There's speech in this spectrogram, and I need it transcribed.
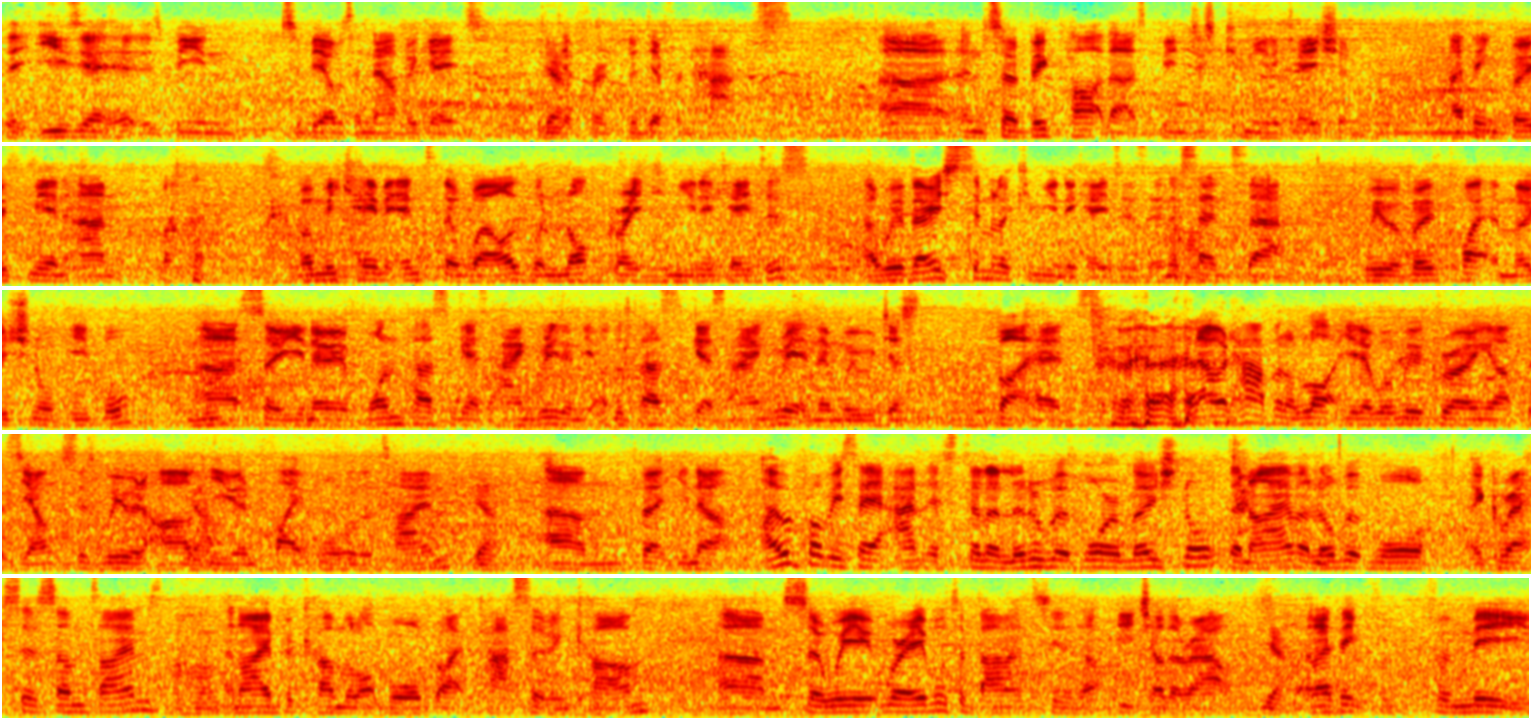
the easier it has been to be able to navigate the Yeah. different the different hats. Uh, and so a big part of that has been just communication. I think both me and Ant, when we came into the world, were not great communicators. Uh, we were very similar communicators in the sense that we were both quite emotional people. Uh, so you know, if one person gets angry, then the other person gets angry, and then we would just butt heads. and that would happen a lot. You know, when we were growing up as youngsters, we would argue Yeah. and fight all the time. Yeah. Um, but you know, I would probably say Ant is still a little bit more emotional than I am, a little bit more aggressive sometimes, Uh-huh. and I've become a lot more like passive and calm. Um, so we, we're able to balance each other out. Yeah. And I think for, for me,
